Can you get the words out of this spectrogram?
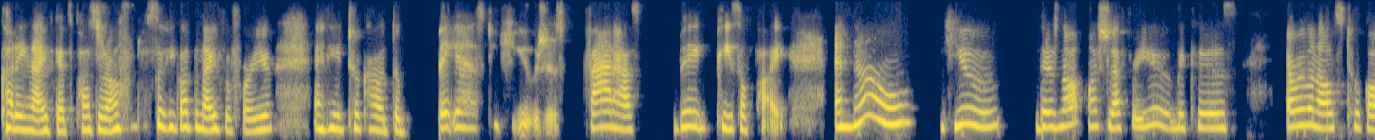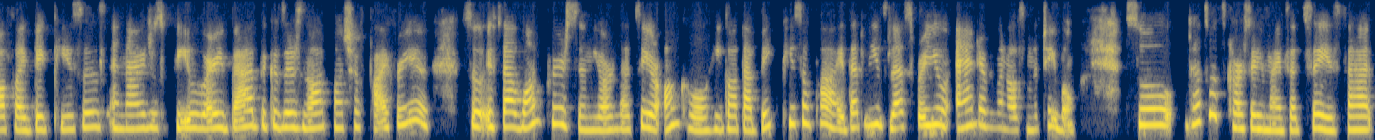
cutting knife gets passed around. So he got the knife before you and he took out the biggest, hugest, fat ass, big piece of pie. And now you, there's not much left for you because everyone else took off like big pieces and now you just feel very bad because there's not much of pie for you. So if that one person your let's say your uncle he got that big piece of pie that leaves less for you and everyone else on the table. So that's what scarcity mindset says that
